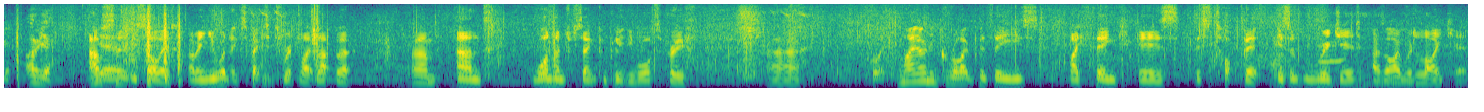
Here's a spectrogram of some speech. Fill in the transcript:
Yeah. Oh yeah. absolutely solid. I mean, you wouldn't expect it to rip like that, but um, and 100% completely waterproof. Uh, my only gripe with these, I think, is this top bit isn't rigid as I would like it.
